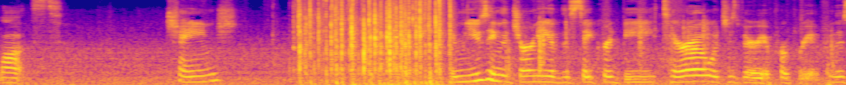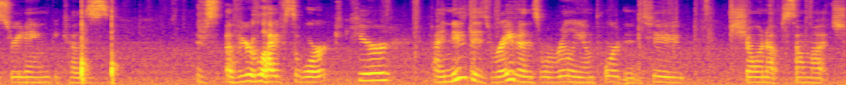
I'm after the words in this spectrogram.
Lots. Change. I'm using the Journey of the Sacred Bee Tarot, which is very appropriate for this reading because of your life's work here. I knew these ravens were really important too, showing up so much.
